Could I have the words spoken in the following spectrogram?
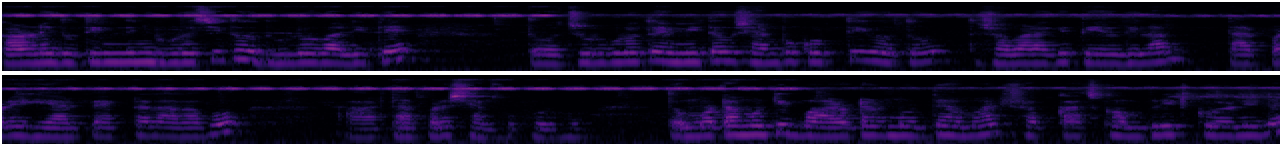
কারণ এই দু তিন দিন ঘুরেছি তো ধুলো বালিতে। তো চুলগুলো তো এমনিতেও শ্যাম্পু করতেই হতো। তো সবার আগে তেল দিলাম, তারপরে হেয়ার প্যাকটা লাগাবো আর তারপরে শ্যাম্পু করব। তো মোটামুটি বারোটার মধ্যে আমার সব কাজ কমপ্লিট করে নিলে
